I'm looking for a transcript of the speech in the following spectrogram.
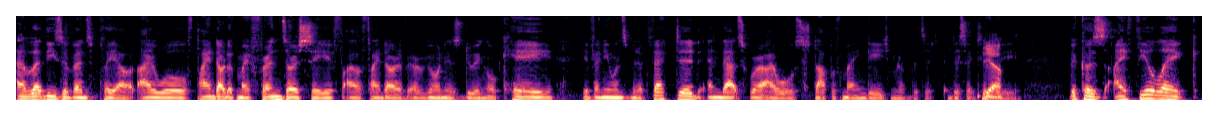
I let these events play out. I will find out if my friends are safe. I'll find out if everyone is doing okay, if anyone's been affected, and that's where I will stop with my engagement of this, this activity. Because I feel like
